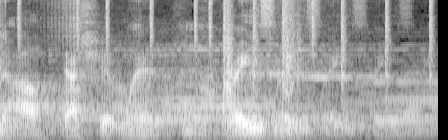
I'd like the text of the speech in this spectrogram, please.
No, that shit went crazy.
